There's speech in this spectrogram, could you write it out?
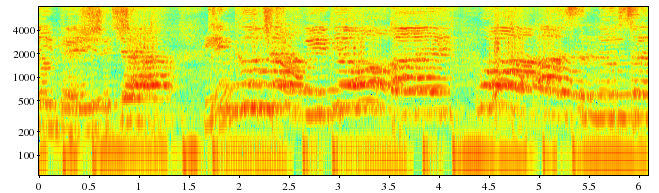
年陪着家，听哭唱为牛爱，我阿三路三。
